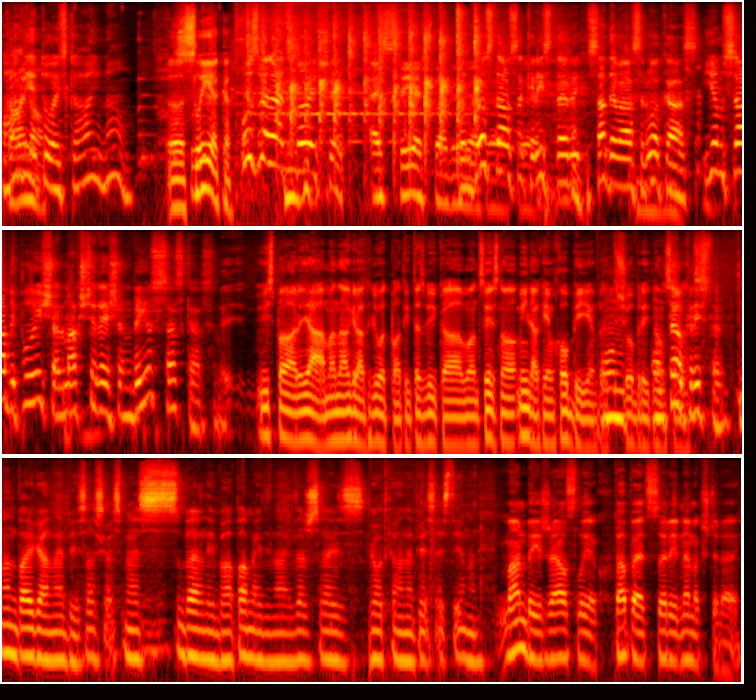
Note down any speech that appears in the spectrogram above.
pārvietojas, kāju nav. Uh, slieka. Uzmanīts, puiši! Es tieši to gribēju. Gustavs. Kristēri sadevās rokās. Jums abi puiši ar makšķerēšanu bijusi saskarsme. Vispār, jā, man agrāk ļoti patīk. Tas bija kā mans viens no mīļākajiem hobijiem, bet Un, šobrīd un nav tev. Kristēri, Man baigā nebija saskars. Mēs bērnībā pamēģinājām dažas reizes, kaut kā nepiesaistīja mani. Man bija žēl slieku, tāpēc arī nemakšķerēju.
